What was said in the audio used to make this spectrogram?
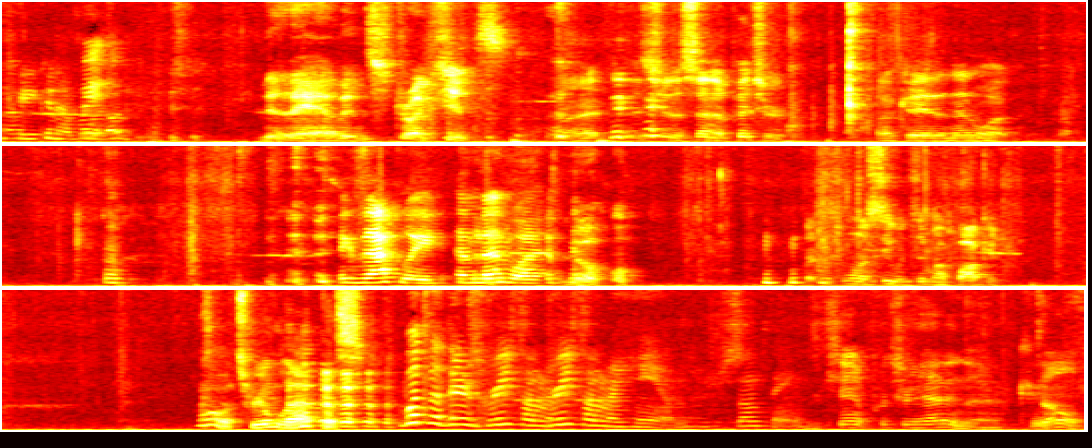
Okay, you can have the Wait, orange look. Do they have instructions? Alright. They should have sent a picture. Okay, and then what? Exactly. And then what? No. I just want to see what's in my pocket. Oh, it's real lapis. What's that? There's grease on grease on my hand or something. You can't put your head in there. Okay. Don't.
